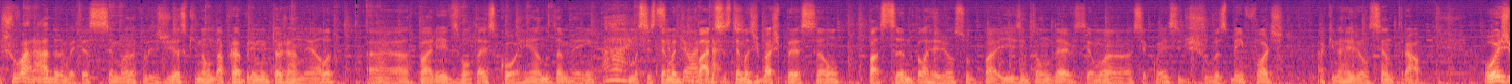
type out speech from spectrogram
chuvarada, né? Vai ter essa semana, aqueles dias que não dá para abrir muito a janela. As paredes vão estar escorrendo também. Ai, um sistema é de vários parte. sistemas de baixa pressão passando pela região sul do país, então deve ser uma sequência de chuvas bem forte aqui na região central. Hoje,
